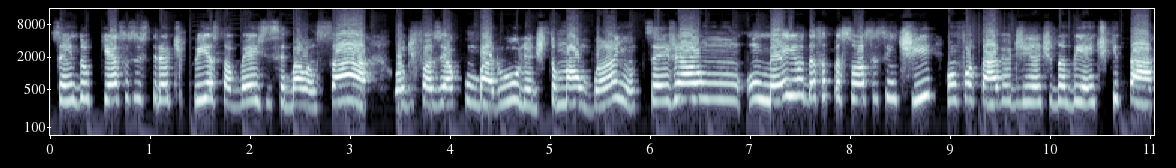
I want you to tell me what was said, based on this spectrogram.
sendo que essas estereotipias, talvez de se balançar, ou de fazer algum barulho, de tomar um banho, seja um, um meio dessa pessoa se sentir confortável diante do ambiente que está.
